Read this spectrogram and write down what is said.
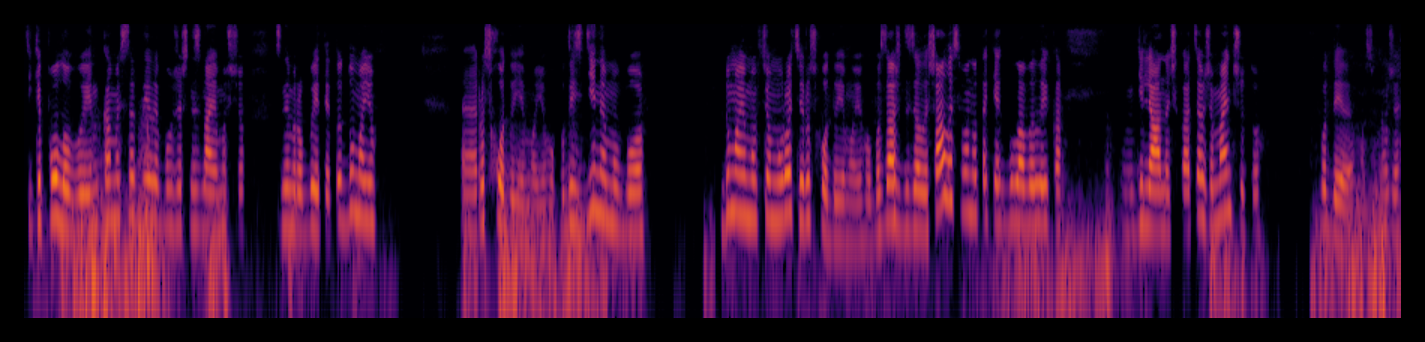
тільки половинка ми садили, бо вже ж не знаємо, що з ним робити. То думаю, е, розходуємо його, кудись дінемо, бо думаємо, в цьому році розходуємо його, бо завжди залишалось воно так, як була велика діляночка, а це вже менше, то подивимось, може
